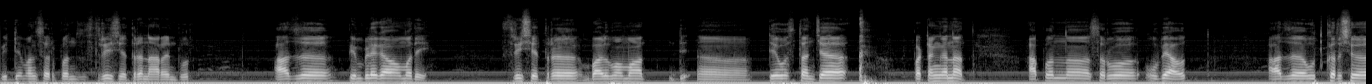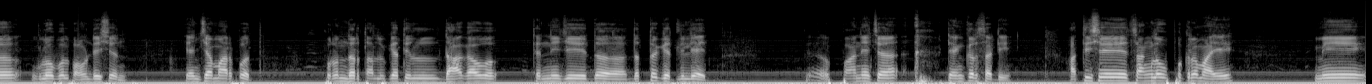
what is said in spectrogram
विद्यमान सरपंच श्री क्षेत्र नारायणपूर. आज पिंपळे गावामध्ये श्री क्षेत्र बाळूमामा दे देवस्थानच्या पटांगणात आपण सर्व उभे आहोत. आज उत्कर्ष ग्लोबल फाउंडेशन यांच्यामार्फत पुरंदर तालुक्यातील दहा गावं त्यांनी जे द दत्तक घेतलेली आहेत पाण्याच्या टँकरसाठी. अतिशय चांगला उपक्रम आहे. मी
